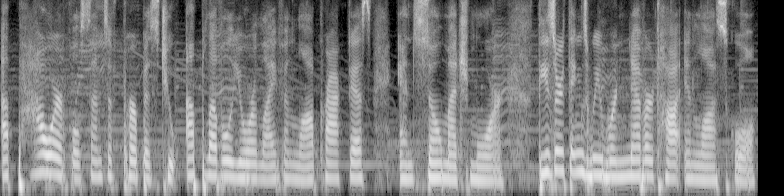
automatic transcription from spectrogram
a powerful sense of purpose to uplevel your life and law practice, and so much more. These are things we were never taught in law school.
